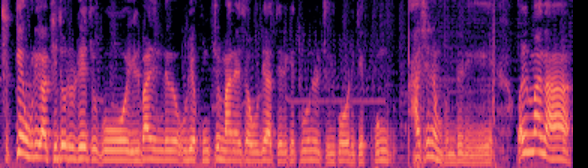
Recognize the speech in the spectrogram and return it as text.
죽게 우리가 기도를 해주고 일반인들 우리의 공줄만 해서 우리한테 이렇게 돈을 주고 이렇게 공 하시는 분들이 얼마나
